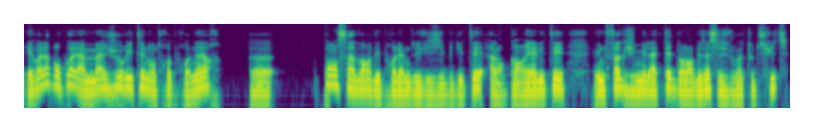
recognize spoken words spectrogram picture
Et voilà pourquoi la majorité d'entrepreneurs euh, pensent avoir des problèmes de visibilité, alors qu'en réalité, une fois que je mets la tête dans leur business et je le vois tout de suite,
